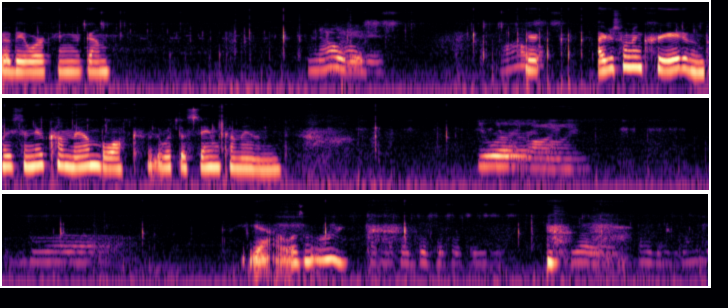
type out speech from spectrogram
Should be working again. Now it is. Wow. Here. I just went in creative and placed a new command block with the same command. You were in line. Bruh. Yeah, I wasn't lying. Technical difficulties. Yeah, I already done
